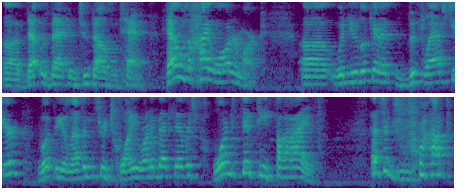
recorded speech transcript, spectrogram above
Uh, that was back in 2010. That was a high watermark. Uh, when you look at it this last year, what the 11 through 20 running backs average, 155. That's a drop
